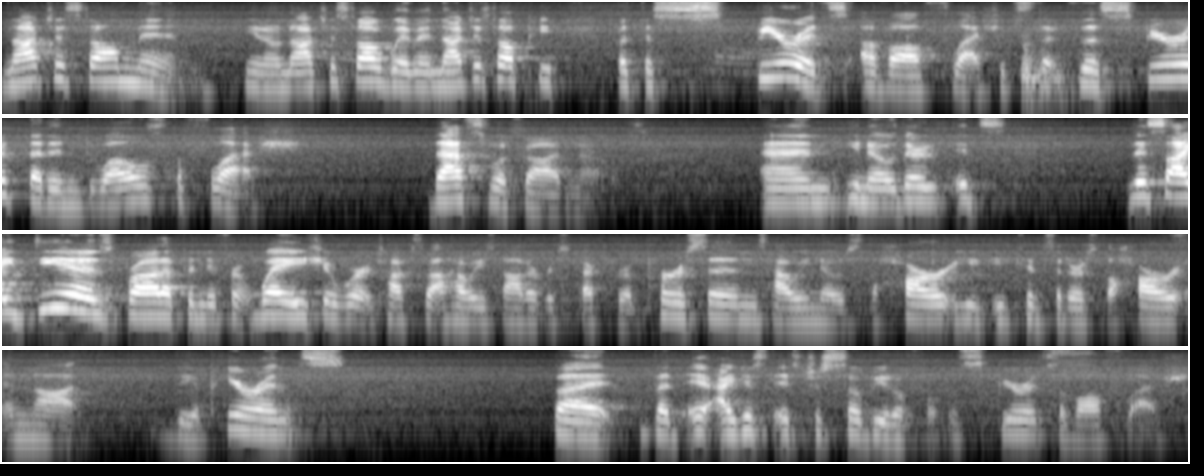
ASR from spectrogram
Not just all men, you know, not just all women, not just all people, but the spirits of all flesh. It's the, the spirit that indwells the flesh. That's what God knows. And, you know, there, it's, this idea is brought up in different ways, know, where it talks about how he's not a respecter of persons, how he knows the heart, he, he considers the heart and not the appearance. But but it, I just it's just so beautiful, the spirits of all flesh.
